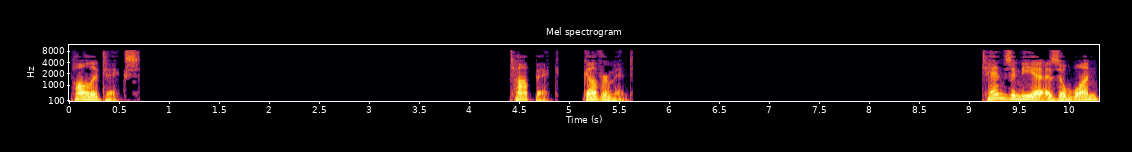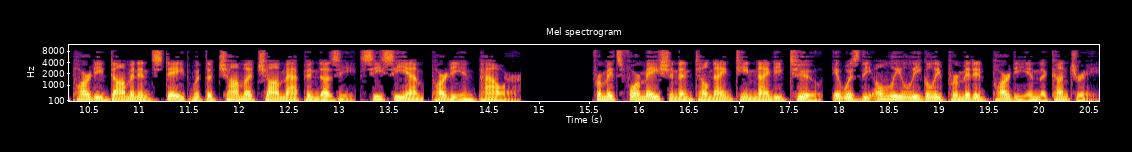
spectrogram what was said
Politics Government Tanzania is a one-party dominant state with the Chama cha Mapinduzi (CCM) party in power. From its formation until 1992, it was the only legally permitted party in the country.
